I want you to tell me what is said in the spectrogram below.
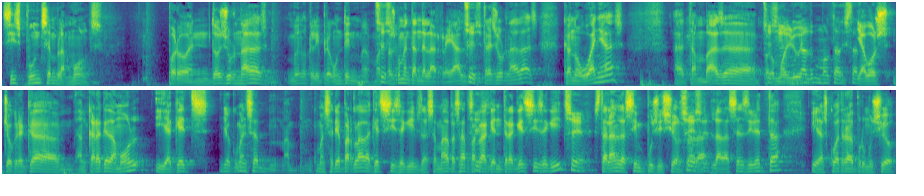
sis punts semblen molts, però en dues jornades, bueno, que li preguntin, m'estàs sí. comentant de la Real, Sí, sí. tres jornades que no guanyes, eh, te'n vas eh, però Sí, sí, molt lluny. una- molta distància. Llavors, jo crec que encara queda molt i aquests, jo comença, començaria a parlar d'aquests sis equips. La setmana passada Sí. parlar que entre aquests sis equips Sí. estaran les cinc posicions, Sí, la, de- sí. la d'ascens directe i les quatre de promoció.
